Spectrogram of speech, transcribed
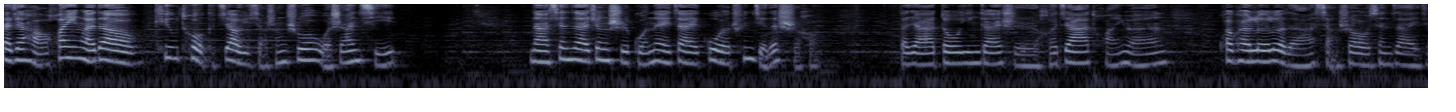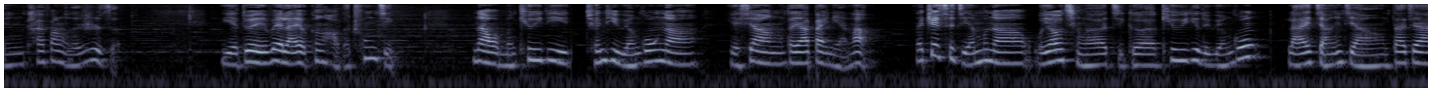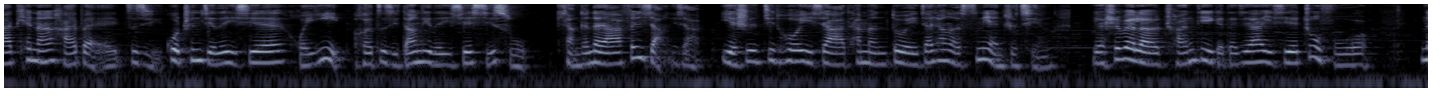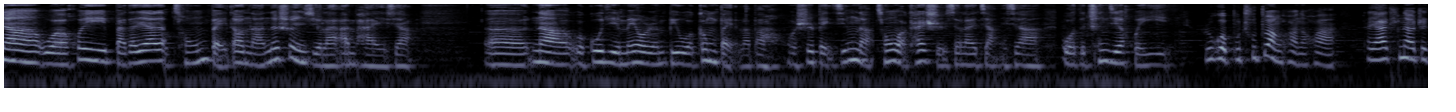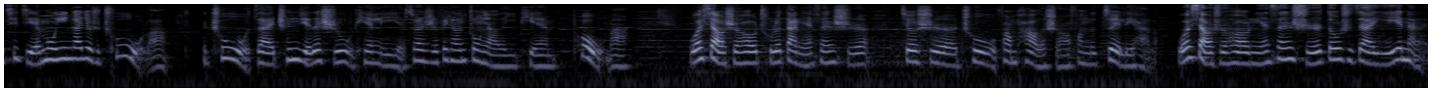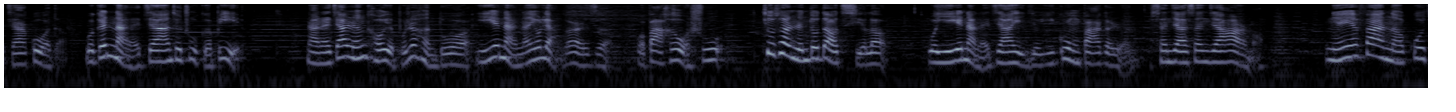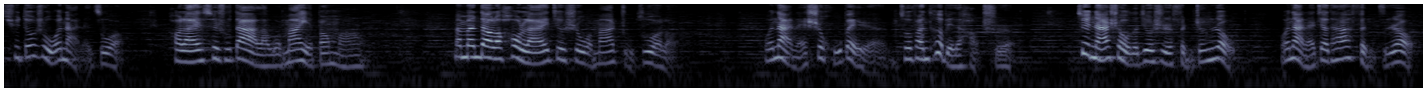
大家好，欢迎来到 Q Talk 教育小声说，我是安琪。那现在正是国内在过春节的时候，大家都应该是阖家团圆，快快乐乐的享受现在已经开放了的日子，也对未来有更好的憧憬。那我们 QED 全体员工呢，也向大家拜年了。那这次节目呢，我邀请了几个 QED 的员工。来讲一讲大家天南海北自己过春节的一些回忆和自己当地的一些习俗，想跟大家分享一下，也是寄托一下他们对家乡的思念之情，也是为了传递给大家一些祝福。那我会把大家从北到南的顺序来安排一下。呃，那我估计没有人比我更北了吧？我是北京的，从我开始先来讲一下我的春节回忆。如果不出状况的话。大家听到这期节目，应该就是初五了。初五在春节的十五天里，也算是非常重要的一天，破五嘛。我小时候除了大年三十，就是初五放炮的时候放的最厉害了。我小时候年三十都是在爷爷奶奶家过的，我跟奶奶家就住隔壁。奶奶家人口也不是很多，爷爷奶奶有两个儿子，我爸和我叔。就算人都到齐了，我爷爷奶奶家也就一共八个人，三加三加二嘛。年夜饭呢，过去都是我奶奶做，后来岁数大了，我妈也帮忙。慢慢到了后来，就是我妈主做了。我奶奶是湖北人，做饭特别的好吃，最拿手的就是粉蒸肉，我奶奶叫它粉子肉。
